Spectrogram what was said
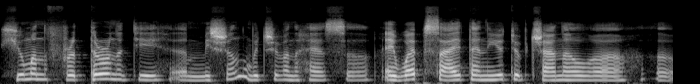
human fraternity uh, mission, which even has uh, a website and YouTube channel uh,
